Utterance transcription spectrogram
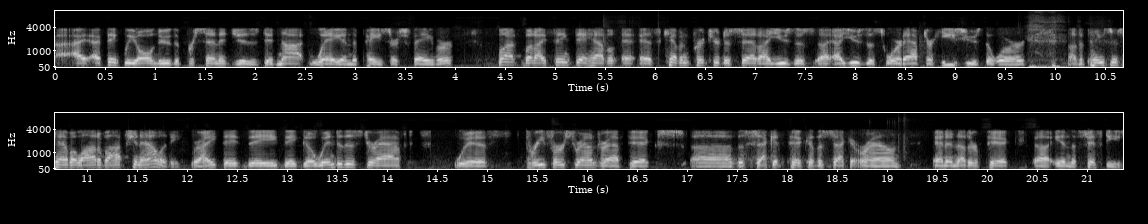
I, I think we all knew the percentages did not weigh in the Pacers' favor. But but I think they have, as Kevin Pritchard has said, I use this I use this word after he's used the word. Uh, the Pacers have a lot of optionality, right? They they they go into this draft with three first round draft picks, uh, the second pick of the second round, and another pick uh, in the fifties.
